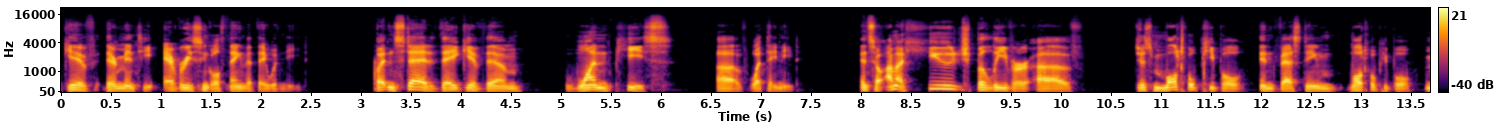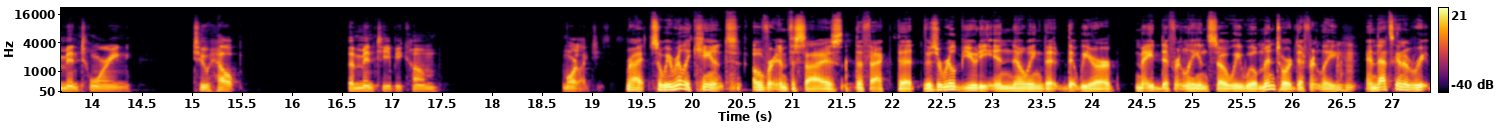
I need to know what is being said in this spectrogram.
give their mentee every single thing that they would need, but instead they give them one piece of what they need. And so I'm a huge believer of just multiple people investing, multiple people mentoring to help the mentee become more like Jesus. Right. So we really can't overemphasize the fact that there's a real beauty in knowing that that we are made differently, and so we will mentor differently, Mhm. and that's going to re-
